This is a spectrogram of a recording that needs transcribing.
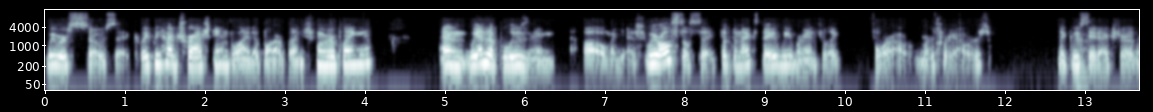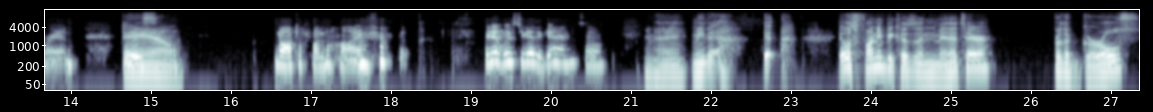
We were so sick. Like we had trash cans lined up on our bench when we were playing you. And we ended up losing. Oh my gosh. We were all still sick, but the next day we ran for like four hours or three hours. Like we stayed extra and ran. Damn. not a fun time. We didn't lose to you guys again, so And hey, I mean, it, it, it was funny because in Minatare, for the girls,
